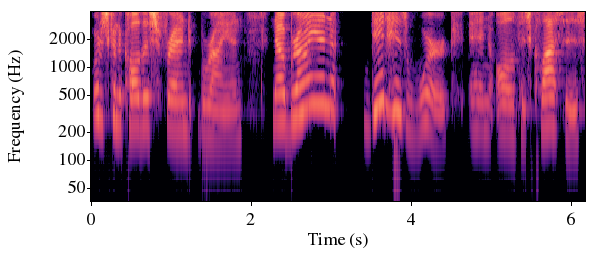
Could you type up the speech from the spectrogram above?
we're just gonna call this friend Brian. Now, Brian did his work in all of his classes,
